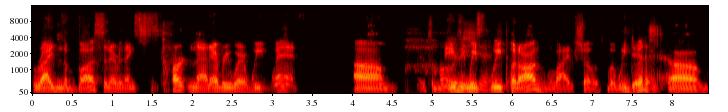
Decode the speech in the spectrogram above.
riding the bus and everything carting that everywhere we went um it's amazing. We we put on live shows but we did it. Um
